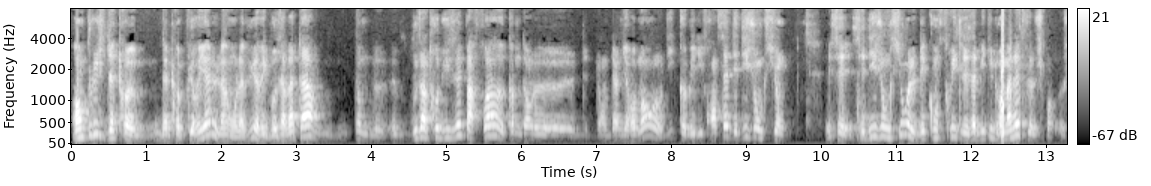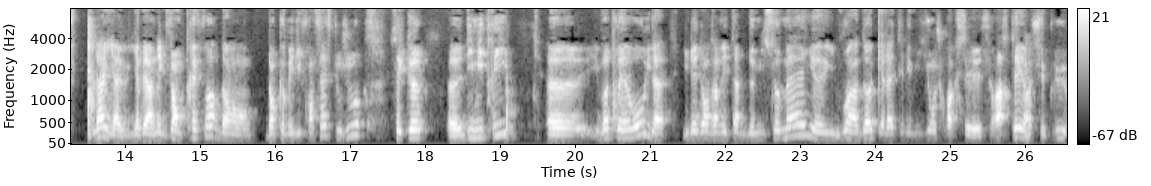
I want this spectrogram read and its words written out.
En plus d'être pluriel, là, on l'a vu avec vos avatars, comme vous introduisez parfois, comme dans le, dans le dernier roman, on dit comédie française, des disjonctions. Et ces, disjonctions, elles déconstruisent les habitudes romanesques. là, il y, avait un exemple très fort dans, Comédie française, toujours, c'est que euh, Dimitri, euh, votre héros, il, est dans un état de demi-sommeil, euh, il voit un doc à la télévision, je crois que c'est sur Arte, hein, je sais plus,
